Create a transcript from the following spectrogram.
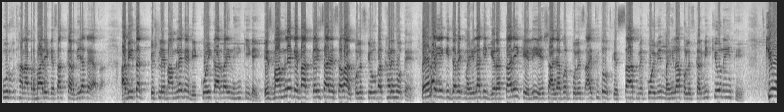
पूर्व थाना प्रभारी के साथ कर दिया गया था। अभी तक पिछले मामले में भी कोई कार्रवाई नहीं की गई। इस मामले के बाद कई सारे सवाल पुलिस के ऊपर खड़े होते हैं। पहला ये कि जब एक महिला की गिरफ्तारी के लिए शाहजहापुर पुलिस आई थी तो उसके साथ में कोई भी महिला पुलिसकर्मी क्यों नहीं थी? क्यों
